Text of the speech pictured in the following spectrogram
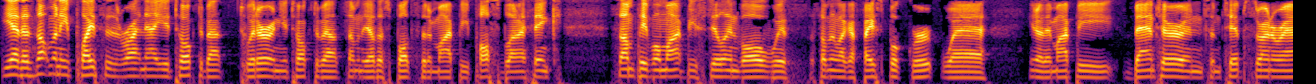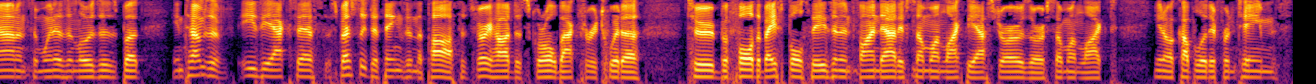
Yeah, there's not many places right now. You talked about Twitter and you talked about some of the other spots that it might be possible, and I think some people might be still involved with something like a Facebook group where you know there might be banter and some tips thrown around and some winners and losers, but in terms of easy access, especially to things in the past, it's very hard to scroll back through Twitter to before the baseball season and find out if someone liked the Astros or if someone liked, you know, a couple of different teams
